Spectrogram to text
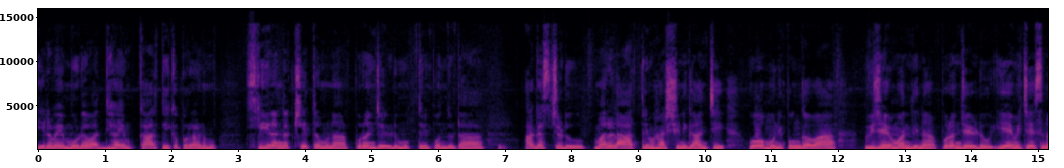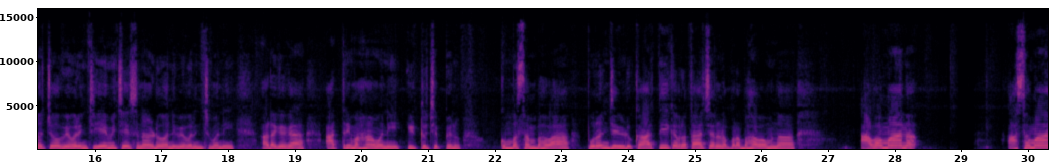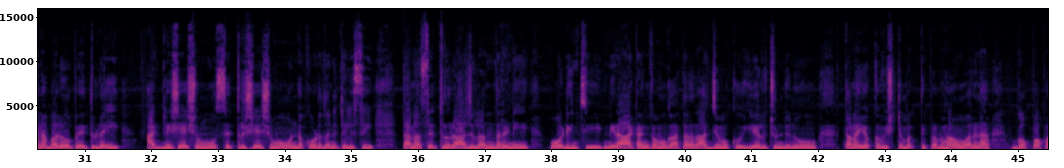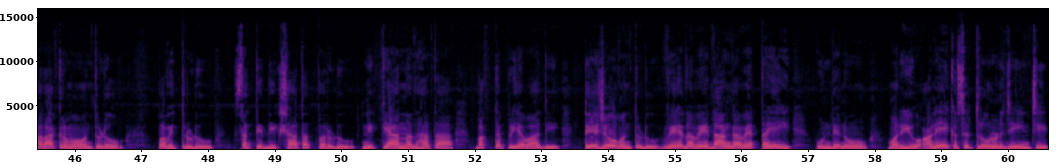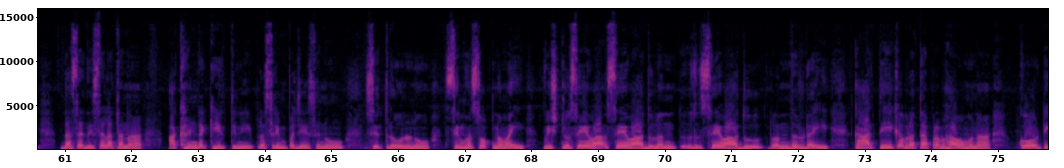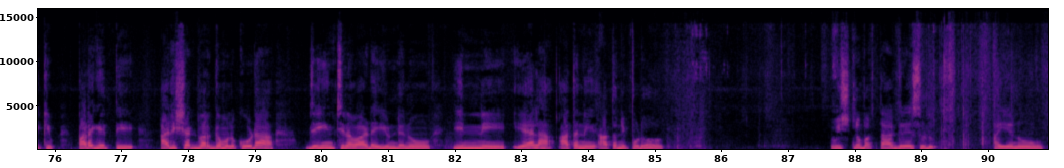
ఇరవై మూడవ అధ్యాయం కార్తీక పురాణము. శ్రీరంగ క్షేత్రమున పురంజయుడు ముక్తిని పొందుట. అగస్త్యుడు మరలా అత్రి మహర్షిని గాంచి ఓ ముని పుంగవ విజయమందిన పురంజయుడు ఏమి చేసినచో వివరించి ఏమి చేసినాడో అని వివరించమని అడగగా అత్రి మహామని ఇట్లు చెప్పెను. కుంభసంభవ పురంజయుడు కార్తీక వ్రతాచరణ ప్రభావమున అవమాన అసమాన బలోపేతుడై అగ్నిశేషము శత్రుశేషము ఉండకూడదని తెలిసి తన శత్రురాజులందరినీ ఓడించి నిరాటంకముగా తన రాజ్యముకు ఏలుచుండెను. తన యొక్క విష్ణుభక్తి ప్రభావం వలన గొప్ప పరాక్రమవంతుడు పవిత్రుడు సత్యదీక్షా తత్పరుడు నిత్యాన్నదాత భక్తప్రియవాది తేజోవంతుడు వేద వేదాంగ వేత్తయై ఉండెను. మరియు అనేక శత్రువులను జయించి దశ దిశల తన అఖండ కీర్తిని ప్రసరింపజేసెను. శత్రువులను సింహ స్వప్నమై విష్ణు సేవా సేవాదులం సేవాదురంధరుడై కార్తీక వ్రత ప్రభావమున కోటికి పడగెత్తి అరిషడ్వర్గములు కూడా జయించిన వాడయ్యుండెను ఇన్ని ఏల అతని అతనిప్పుడు విష్ణు భక్తాగ్రేసుడు. అయ్యను.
